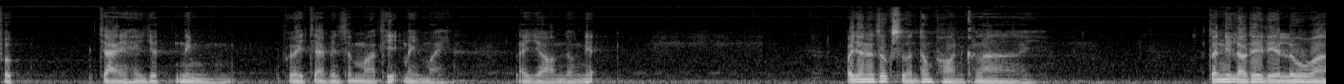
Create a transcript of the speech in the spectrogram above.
ฝึกใจให้หยุดนิ่ง เพื่อใจเป็นสมาธิใหม่ๆและยอมตรงเนี้ย เพราะฉะนั้นทุกส่วนต้องผ่อนคลาย ตอนนี้เราได้เรียนรู้ว่า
